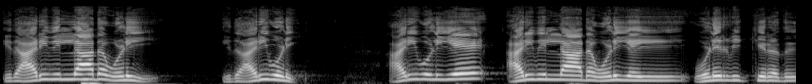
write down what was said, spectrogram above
இது அறிவில்லாத ஒளி இது அறிவொளி. அறிவொளியே அறிவில்லாத ஒளியை ஒளிர்விக்கிறது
